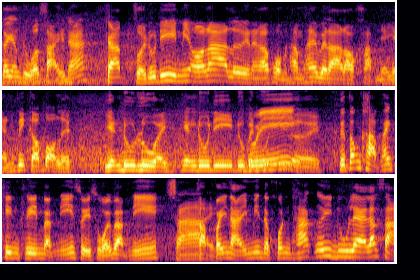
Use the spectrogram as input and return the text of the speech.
ก็ยังถือว่าใสนะครับสวยดูดีมีออร่าเลยนะครับผมทำให้เวลาเราขับเนี่ยอย่างที่พี่ก๊อฟบอกเลย ยังดูรวยยังดูดีดูเป็นผู้ดีเลย คือต้องขับให้คลีนคลีนๆแบบนี้สวยๆแบบนี้ใช่ขับไปไหนมีแต่คนทักเอ้ยดูแลรักษา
